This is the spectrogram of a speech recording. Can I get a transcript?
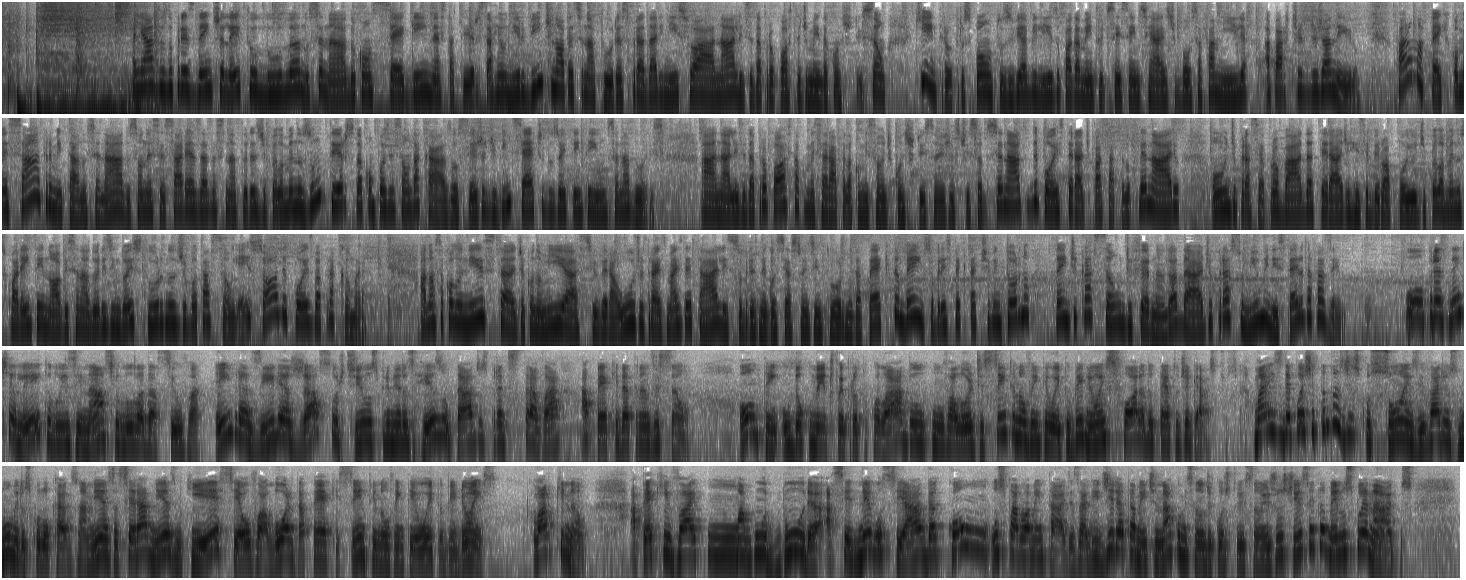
Aliados do presidente eleito Lula no Senado conseguem, nesta terça, reunir 29 assinaturas para dar início à análise da proposta de emenda à Constituição, que, entre outros pontos, viabiliza o pagamento de 600 reais de Bolsa Família a partir de janeiro. Para uma PEC começar a tramitar no Senado, são necessárias as assinaturas de pelo menos um terço da composição da casa, ou seja, de 27 dos 81 senadores. A análise da proposta começará pela Comissão de Constituição e Justiça do Senado, depois terá de passar pelo plenário, onde, para ser aprovada, terá de receber o apoio de pelo menos 49 senadores em dois turnos de votação. E aí só depois vai para a Câmara. A nossa colunista de economia, Silvia Araújo, traz mais detalhes sobre as negociações em torno da PEC, também sobre a expectativa em torno da indicação de Fernando Haddad para assumir o Ministério da Fazenda. O presidente eleito Luiz Inácio Lula da Silva, em Brasília, já surtiu os primeiros resultados para destravar a PEC da transição. Ontem, o documento foi protocolado com o um valor de 198 bilhões fora do teto de gastos. Mas depois de tantas discussões e vários números colocados à mesa, será mesmo que esse é o valor da PEC, 198 bilhões? Claro que não. A PEC vai com uma gordura a ser negociada com os parlamentares, ali diretamente na Comissão de Constituição e Justiça e também nos plenários.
